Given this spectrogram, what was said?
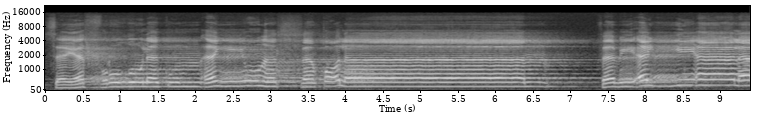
سيفرغ لكم أيها الثقلان فبأي آلاء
